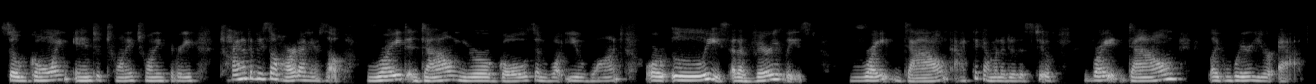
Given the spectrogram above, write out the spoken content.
So going into 2023, try not to be so hard on yourself. Write down your goals and what you want, or at least, at a very least, write down. I think I'm going to do this too. Write down like where you're at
